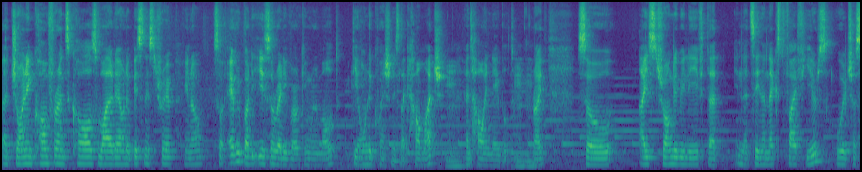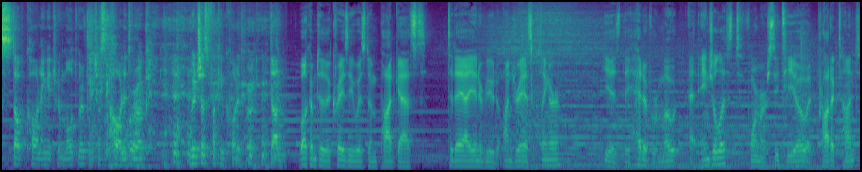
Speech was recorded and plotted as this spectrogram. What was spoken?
uh, joining conference calls while they're on a business trip. You know, so everybody is already working remote. The only question is like how much mm-hmm. and how enabled, mm-hmm. right? So I strongly believe that in let's say in the next five years, we'll just stop calling it remote work and just call it work. we'll just fucking call it work. Done. Welcome to the Crazy Wisdom podcast. Today I interviewed Andreas Klinger. He is the head of remote at AngelList, former CTO at Product Hunt,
